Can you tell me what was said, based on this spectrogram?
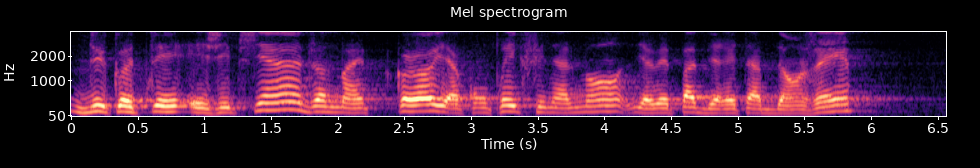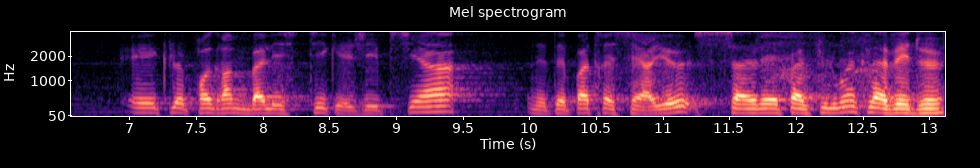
du côté égyptien, John McCoy a compris que finalement, il n'y avait pas de véritable danger et que le programme balistique égyptien n'était pas très sérieux. Ça n'allait pas plus loin que la V2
